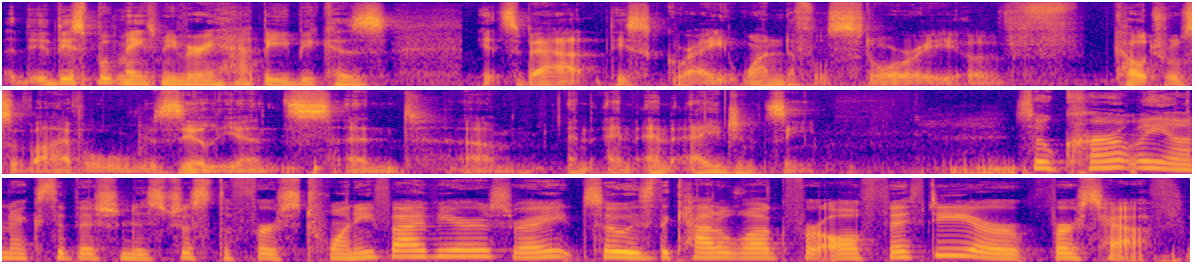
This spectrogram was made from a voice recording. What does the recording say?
this book makes me very happy because it's about this great, wonderful story of cultural survival, resilience, and, um, and, and, and agency. So currently on exhibition is just the first 25 years, right? So is the catalog for all 50 or first half?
